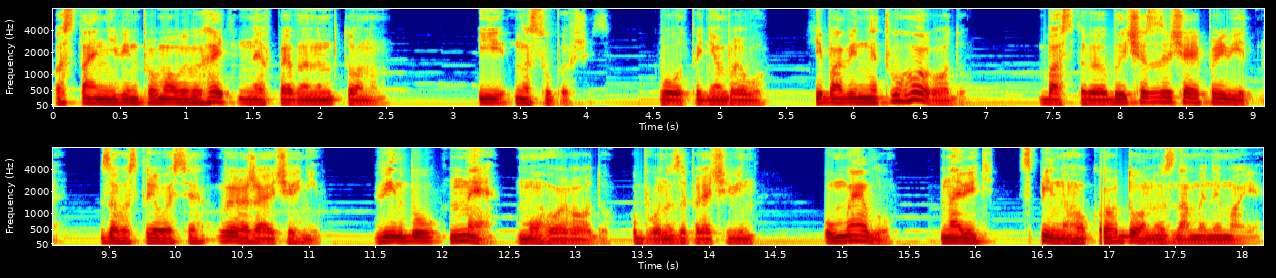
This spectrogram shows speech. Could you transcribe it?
Останнє він промовив геть невпевненим тоном і, насупившись, Квоут підняв брову. Хіба він не твого роду? Бастове обличчя зазвичай привітне, загострилося, виражаючи гнів. Він був не мого роду, обурно заперечив він. У Мелу навіть спільного кордону з нами немає.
